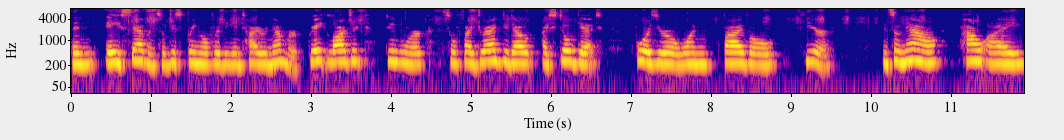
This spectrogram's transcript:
then A7, so just bring over the entire number. Great logic, didn't work. So if I dragged it out, I still get 40150 here. And so now how I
